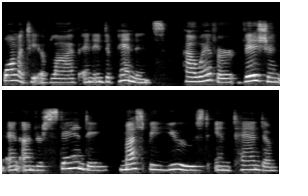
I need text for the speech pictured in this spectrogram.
quality of life and independence. However, vision and understanding must be used in tandem.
